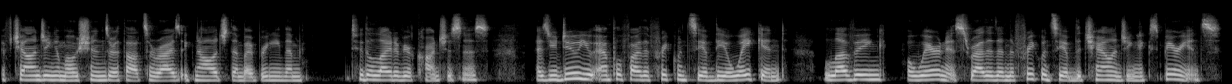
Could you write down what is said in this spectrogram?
If challenging emotions or thoughts arise, acknowledge them by bringing them to the light of your consciousness. As you do, you amplify the frequency of the awakened, loving, awareness rather than the frequency of the challenging experience.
